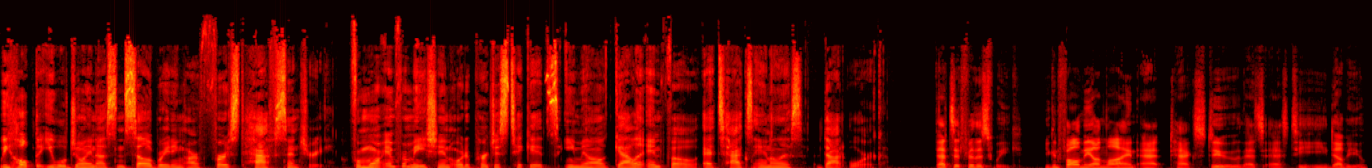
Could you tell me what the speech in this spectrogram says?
We hope that you will join us in celebrating our first half century. For more information or to purchase tickets, email galainfo at taxanalyst.org. That's it for this week. You can follow me online at TaxStew, that's S T E W.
